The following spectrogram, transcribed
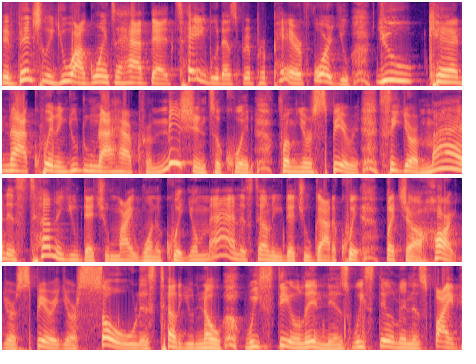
Eventually you are going to have that table that's been prepared for you. You cannot quit and you do not have permission to quit from your spirit. See, your mind is telling you that you might want to quit. Your mind is telling you that you got to quit, but your heart, your spirit, your soul is telling you, no, we still in this. We still in this fight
